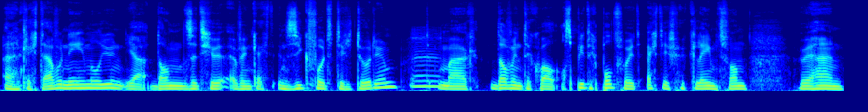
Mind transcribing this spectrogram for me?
en je krijgt daarvoor 9 miljoen, ja, dan zit je, vind ik echt, een ziek fout territorium. Mhm. Maar dat vind ik wel. Als Pieter Pot voor het echt heeft geclaimd van we gaan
